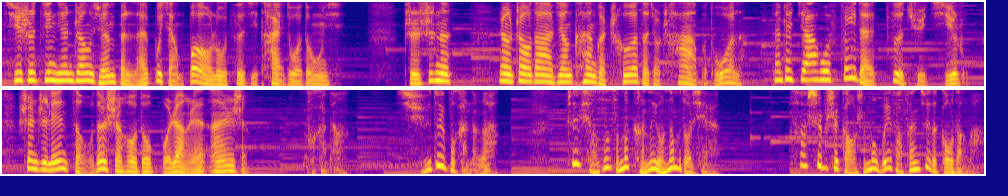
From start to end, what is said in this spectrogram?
其实今天张璇本来不想暴露自己太多东西，只是呢，让赵大江看个车子就差不多了。但这家伙非得自取其辱，甚至连走的时候都不让人安生。不可能，绝对不可能啊！这小子怎么可能有那么多钱？他是不是搞什么违法犯罪的勾当了？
